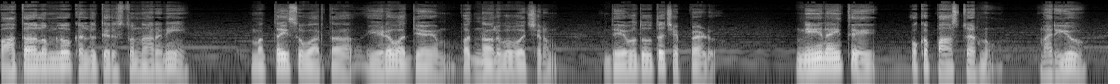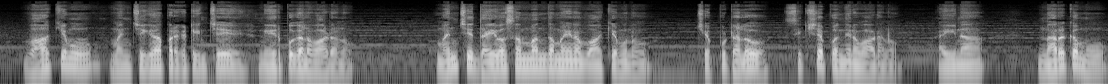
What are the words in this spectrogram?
పాతాళంలో కళ్ళు తెరుస్తున్నారని మత్తైసు వార్త ఏడవ అధ్యాయం పద్నాలుగో వచనం దేవదూత చెప్పాడు. నేనైతే ఒక పాస్టర్ను మరియు వాక్యము మంచిగా ప్రకటించే నేర్పుగలవాడను మంచి దైవ సంబంధమైన వాక్యమును చెప్పుటలో శిక్ష పొందినవాడను. అయినా నరకము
